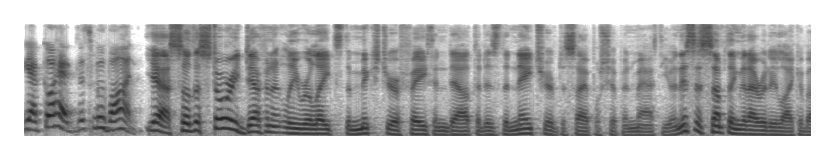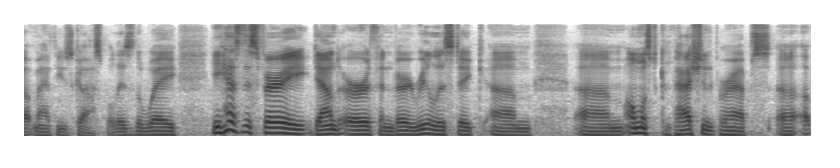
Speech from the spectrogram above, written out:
yeah, go ahead. Let's move on. Yeah, so the story definitely relates the mixture of faith and doubt that is the nature of discipleship in Matthew. And this is something that I really like about Matthew's gospel is the way he has this very down to earth and very realistic, um, um, almost compassionate perhaps uh,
